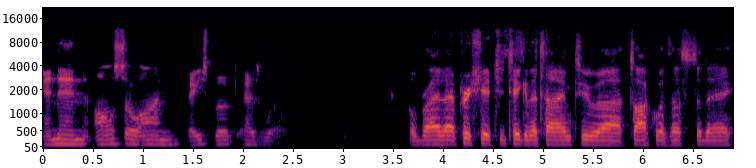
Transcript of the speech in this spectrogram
and then also on Facebook as well. Well, Brian, I appreciate you taking the time to uh, talk with us today.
